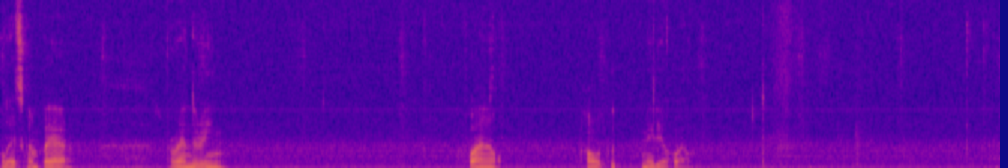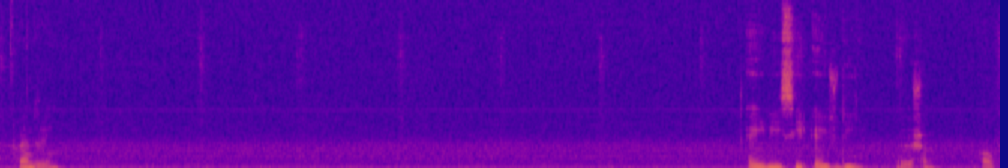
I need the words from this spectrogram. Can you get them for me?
let's compare rendering final output media file. Rendering. AVC HD version of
